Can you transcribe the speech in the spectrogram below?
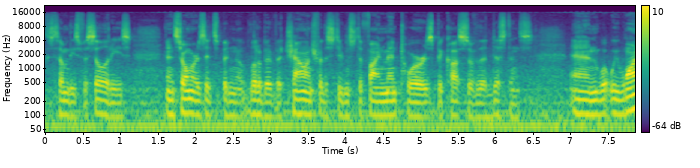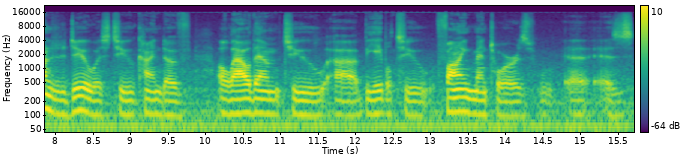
some of these facilities. In Somers, it's been a little bit of a challenge for the students to find mentors because of the distance. And what we wanted to do was to kind of allow them to uh, be able to find mentors uh, as,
